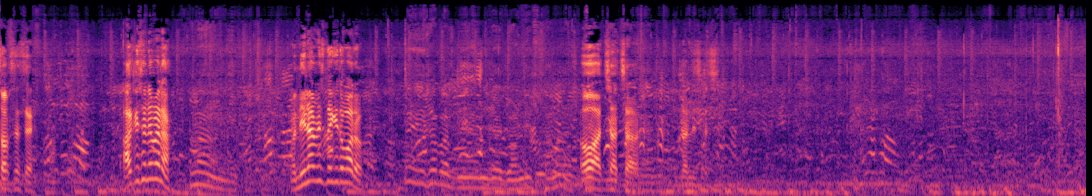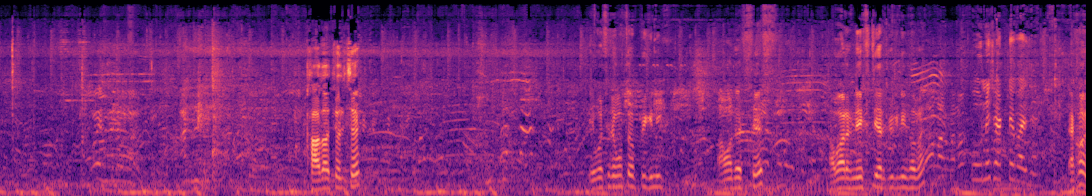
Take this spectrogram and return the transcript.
সব শেষে। আর কিছু নেবে না? নিরামিষ নাকি তোমারও? ও আচ্ছা আচ্ছা। জানিস আছে খাওয়া দাওয়া চলছে? এবছরের মতো পিকনিক আমাদের শেষ। আবার নেক্সট ইয়ার পিকনিক হবে। পৌনে চারটে বাজে। এখন?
